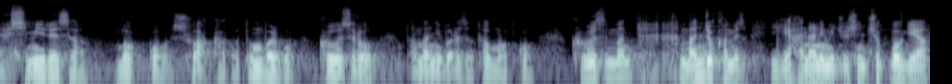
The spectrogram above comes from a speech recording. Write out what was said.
열심히 일해서 먹고 수확하고 돈 벌고 그것으로 더 많이 벌어서 더 먹고 그것만 만족하면서 이게 하나님이 주신 축복이야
